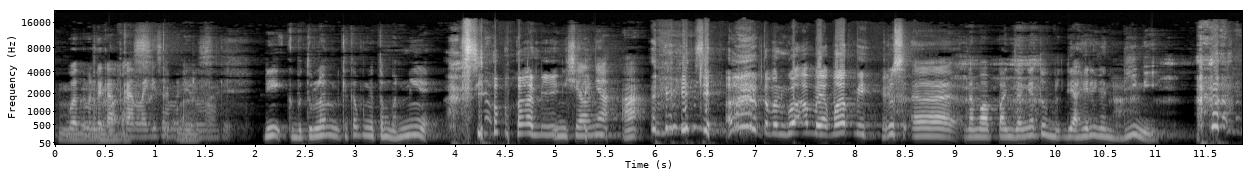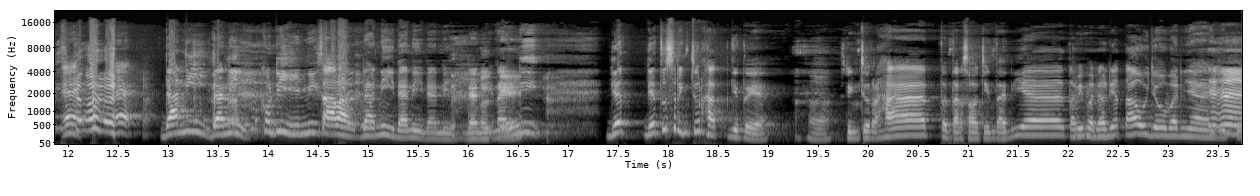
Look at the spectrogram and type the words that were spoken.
buat Hmm, mendekatkan benar. lagi sama diri lo. gitu. Nih kebetulan kita punya temen nih siapa nih inisialnya A. temen gue banyak banget nih Terus eh, nama panjangnya tuh diakhiri dengan Dini. eh, eh, Dani, Dani. Kok Dini salah? Dani, Dani, Dani, Dani. Nah Oke. ini dia dia tuh sering curhat gitu ya. Hah. Sering curhat tentang soal cinta dia, tapi padahal dia tahu jawabannya gitu.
